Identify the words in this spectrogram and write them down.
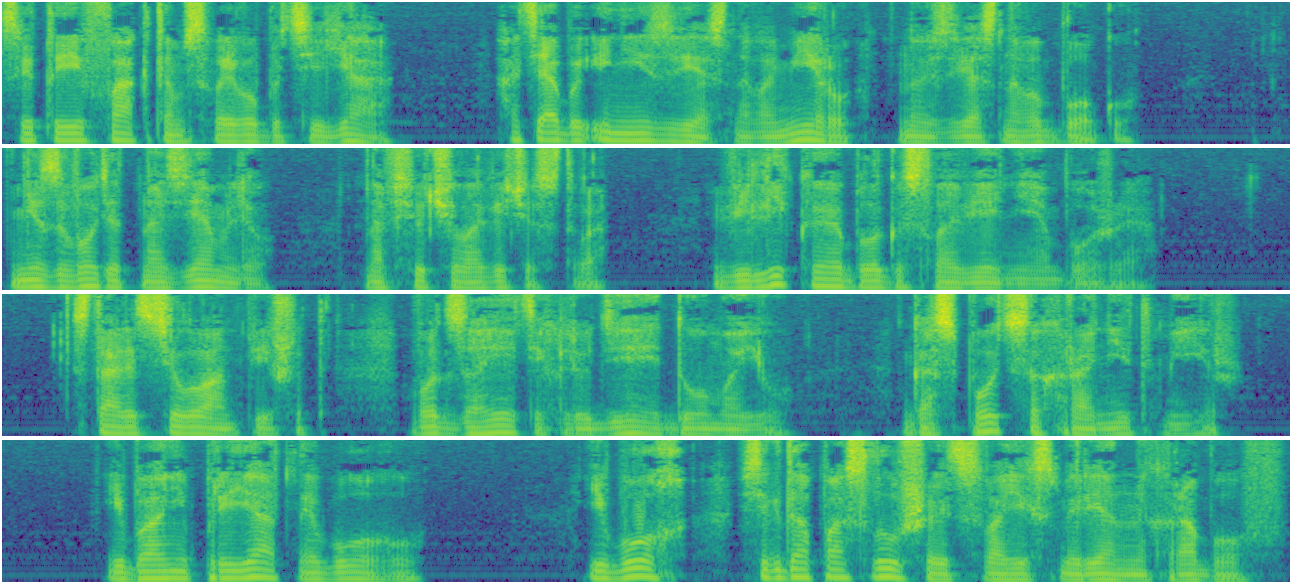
святые фактом своего бытия, хотя бы и неизвестного миру, но известного Богу, не сводят на землю, на все человечество, великое благословение Божие. Старец Силуан пишет, «Вот за этих людей, думаю, Господь сохранит мир, ибо они приятны Богу, и Бог всегда послушает своих смиренных рабов,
